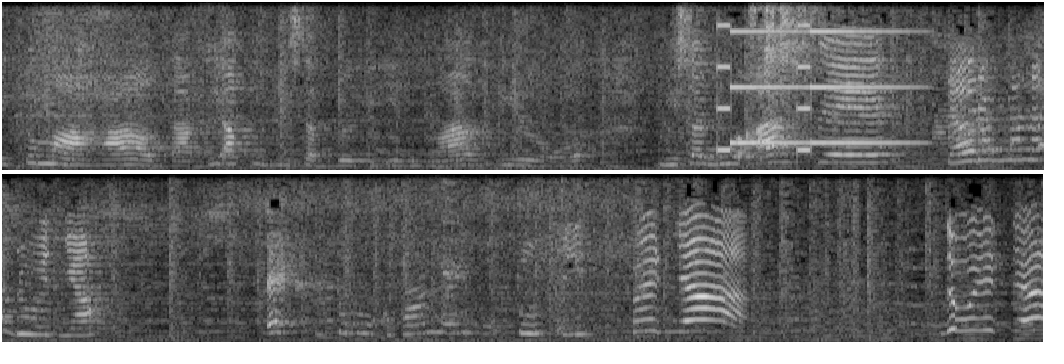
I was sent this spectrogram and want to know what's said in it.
itu mahal, tapi aku bisa beliin lagi loh. Bisa dua AC. Ya orang mana duitnya? Eh, itu mau ke mana ibu Tuti? Duitnya! Duitnya!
